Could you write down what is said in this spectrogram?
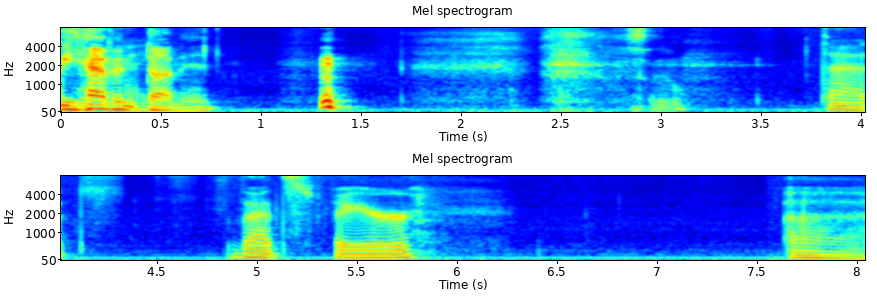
we haven't done it. so That's that's fair. Uh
